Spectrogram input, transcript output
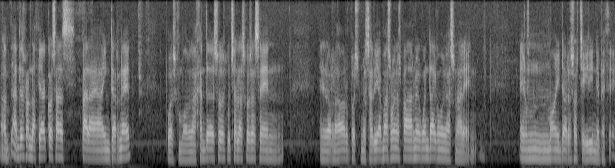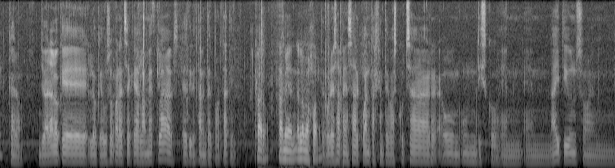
An- Antes cuando hacía cosas para internet, pues como la gente suele escuchar las cosas en, en el ordenador, pues me servía más o menos para darme cuenta de cómo iba a sonar en, en un monitor esos chiquitín de PC. Claro. Yo ahora lo que, lo que uso para chequear la mezcla es, es directamente el portátil. Claro, también es lo mejor. Te pones a pensar cuánta gente va a escuchar un, un disco en, en iTunes o en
